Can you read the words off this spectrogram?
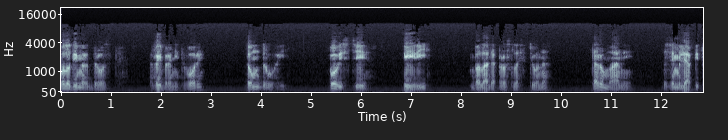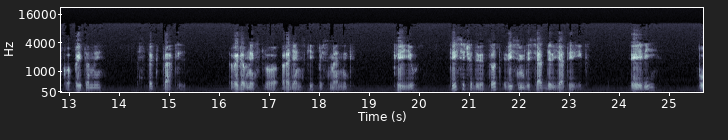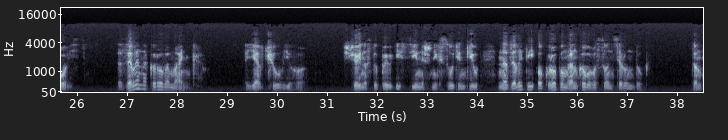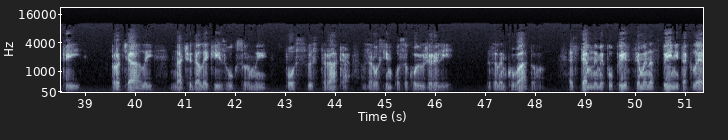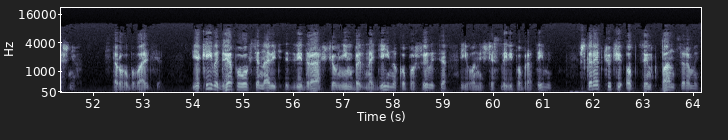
Володимир Дрозд. Вибрані твори. Том 2. Повісті Ірій, Балада про Сластьона та романи Земля під копитами. Спектакль. Видавництво Радянський письменник. Київ. 1989 рік. Ері. Повість. Зелена корова манька. Я вчув його, що й наступив із сінишніх сутінків на залитий окропом ранкового сонця рундук. Тонкий, протяглий, наче далекий згук сурми, посвист рака в зарослім осокою жерелі, зеленкуватого, з темними пупирцями на спині та клешнях, старого бувальця, який видряпувався навіть з відра, що в нім безнадійно копошилися його нещасливі побратими, шкарепчучи об цинк панцирами,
